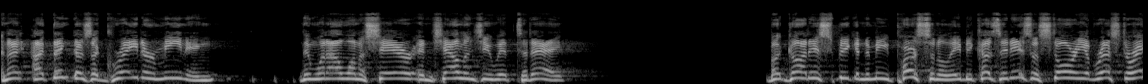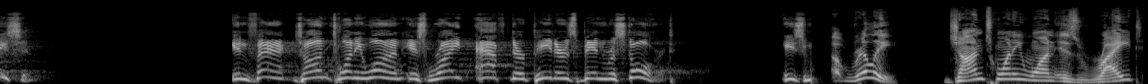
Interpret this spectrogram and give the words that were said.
And I, I think there's a greater meaning than what I want to share and challenge you with today. But God is speaking to me personally because it is a story of restoration. In fact, John 21 is right after Peter's been restored. He's uh, really John 21 is right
